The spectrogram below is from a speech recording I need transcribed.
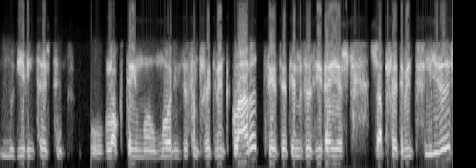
no dia 26 de setembro. O Bloco tem uma, uma organização perfeitamente clara, temos as ideias já perfeitamente definidas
